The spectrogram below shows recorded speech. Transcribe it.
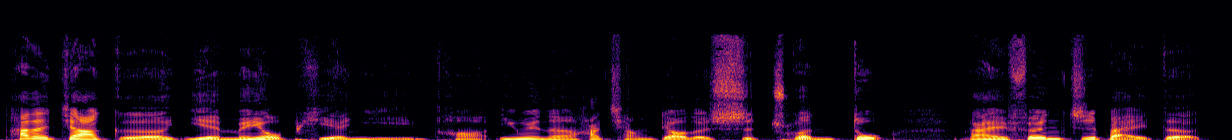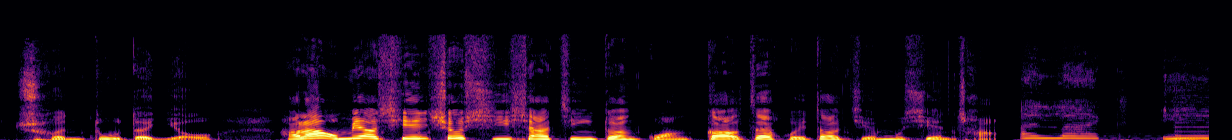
它的价格也没有便宜哈，因为呢，它强调的是纯度，百分之百的纯度的油。好了，我们要先休息一下，进一段广告，再回到节目现场。I like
